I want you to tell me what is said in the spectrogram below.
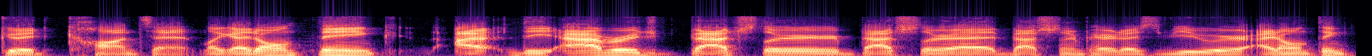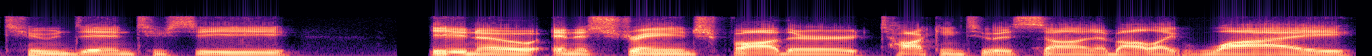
good content like i don't think I, the average bachelor bachelorette bachelor in paradise viewer i don't think tuned in to see you know an estranged father talking to his son about like why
